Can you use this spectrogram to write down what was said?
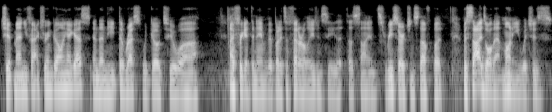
chip manufacturing going, I guess, and then the the rest would go to uh, I forget the name of it, but it's a federal agency that does science research and stuff. But besides all that money, which is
